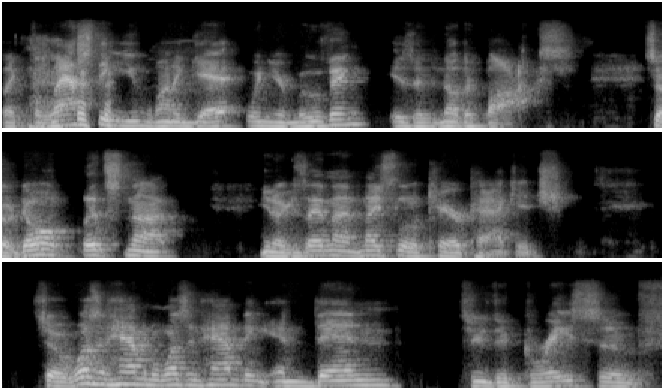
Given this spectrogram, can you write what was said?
Like the last thing you want to get when you're moving is another box. So don't let's not, you know, because I had that nice little care package so it wasn't happening, wasn't happening. And then through the grace of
